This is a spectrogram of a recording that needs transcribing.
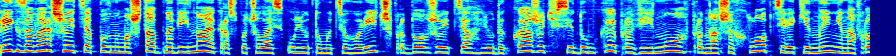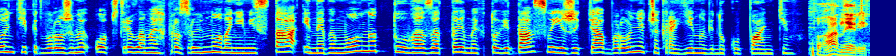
Рік завершується повномасштабна війна, яка розпочалась у лютому цьогоріч. Продовжується. Люди кажуть, всі думки про війну, про наших хлопців, які нині на фронті під ворожими обстрілами, про зруйновані міста і невимовна туга за тими, хто віддав свої життя, боронячи країну від окупантів. Поганий рік.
